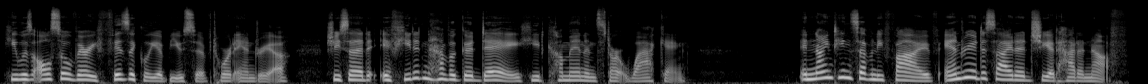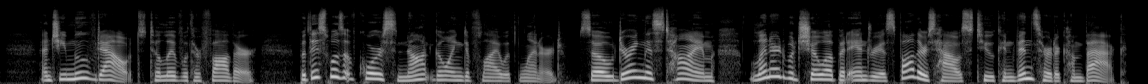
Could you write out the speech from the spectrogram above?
He was also very physically abusive toward Andrea. She said if he didn't have a good day, he'd come in and start whacking. In 1975, Andrea decided she had had enough and she moved out to live with her father. But this was, of course, not going to fly with Leonard. So during this time, Leonard would show up at Andrea's father's house to convince her to come back.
